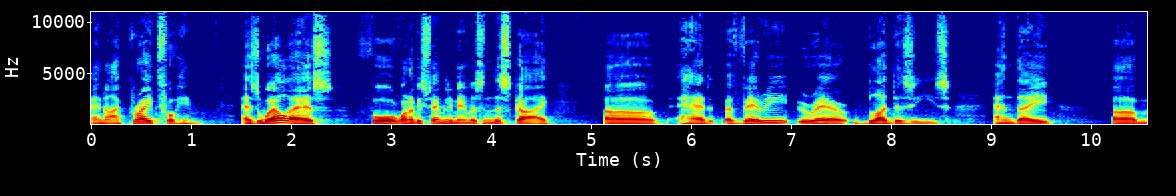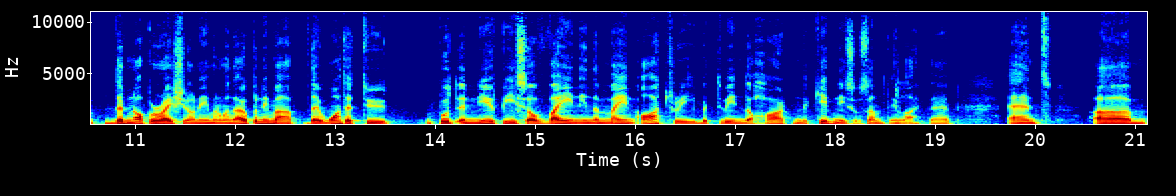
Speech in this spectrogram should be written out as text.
and I prayed for him, as well as for one of his family members. And this guy uh, had a very rare blood disease, and they um, did an operation on him. And when they opened him up, they wanted to put a new piece of vein in the main artery between the heart and the kidneys or something like that. And, um,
